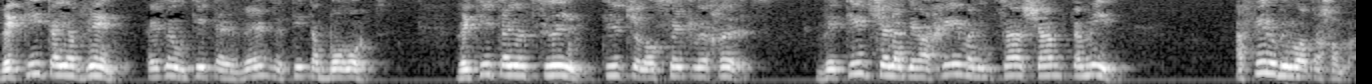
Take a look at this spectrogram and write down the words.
וטיט היוון, איזה הוא טיט היוון? זה טיט הבורות. וטיט היוצרים, טיט שעושים כלי חרס. וטיט של הדרכים הנמצא שם תמיד, אפילו בימות החמה.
